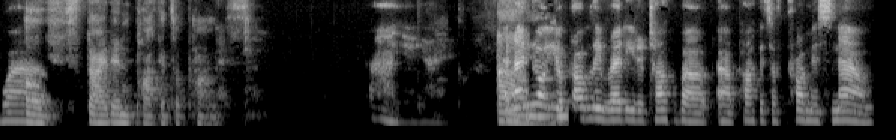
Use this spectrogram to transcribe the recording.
Wow. of starting pockets of promise Ah, yeah, yeah. And I know Um, you're probably ready to talk about uh, Pockets of Promise now.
